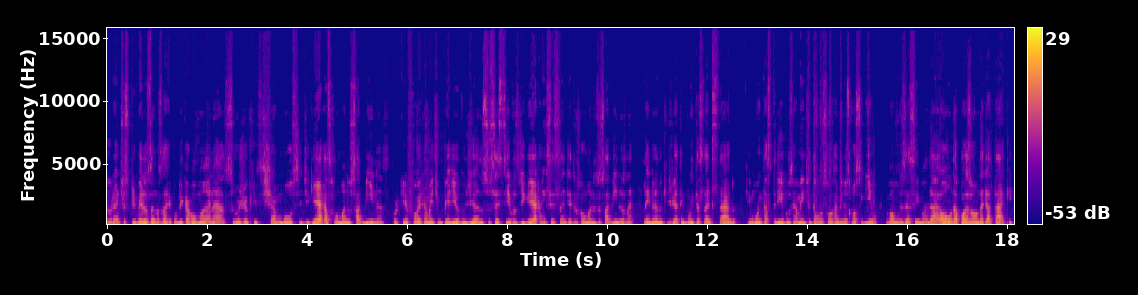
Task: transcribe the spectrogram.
Durante os primeiros anos da República Romana surge o que chamou-se de Guerras Romano-Sabinas, porque foi realmente um período de anos sucessivos de guerra incessante entre os romanos e os sabinos, né? Lembrando que devia ter muita cidade-estado e muitas tribos realmente, então os sabinos conseguiam, vamos dizer assim, mandar onda após onda de ataque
